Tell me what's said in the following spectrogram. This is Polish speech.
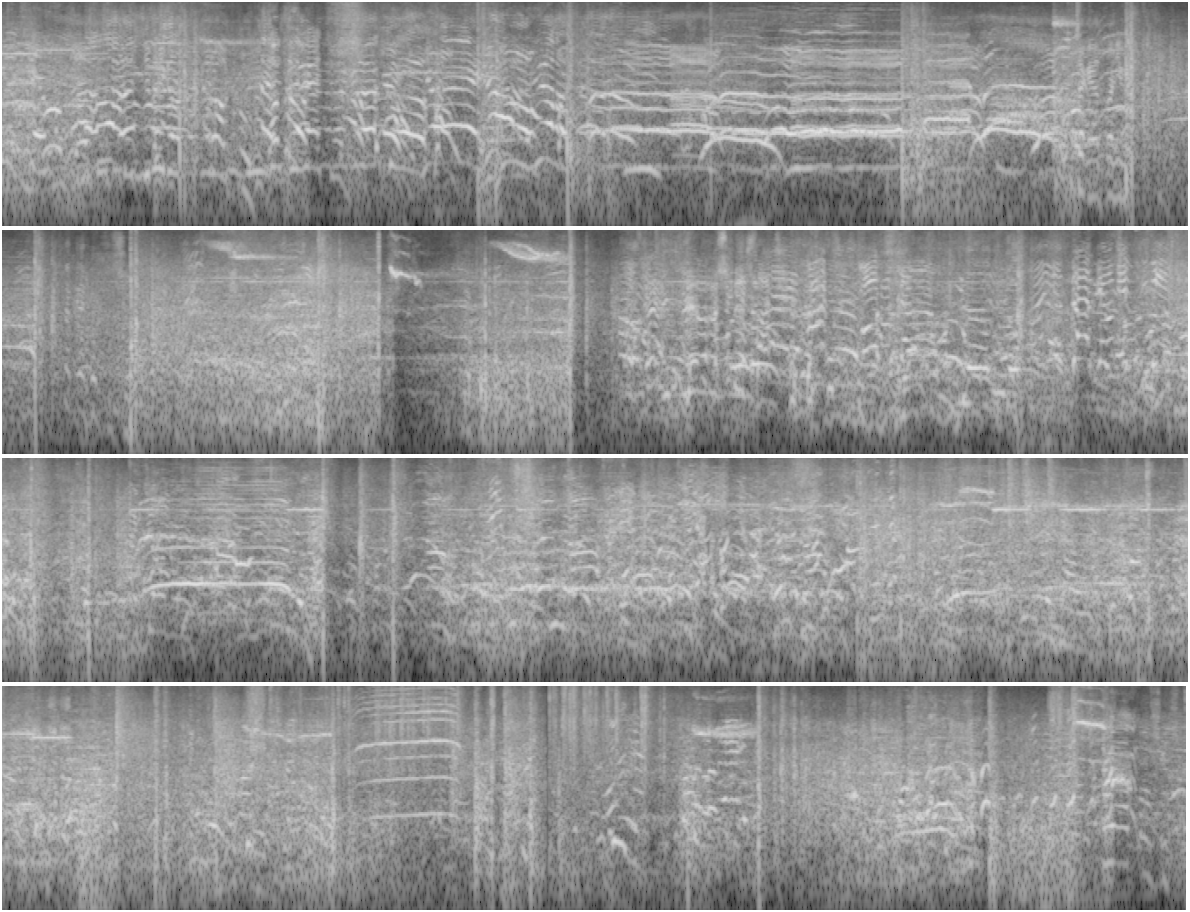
Szczęśliwego nowego roku! Dobry wieczór! Czekaj, odpalimy. Nie no, śmieszać!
